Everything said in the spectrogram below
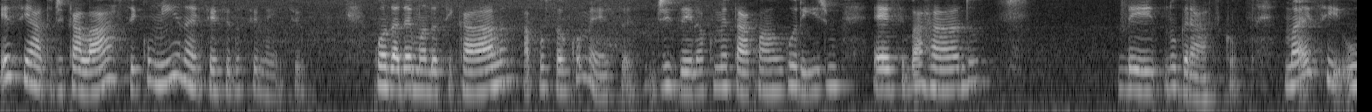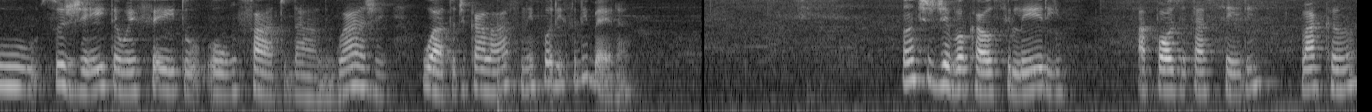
esse ato de calar-se culmina a essência do silêncio. Quando a demanda se cala, a pulsão começa. Diz ele ao comentar com o algoritmo S barrado D no gráfico. Mas se o sujeito é um efeito ou um fato da linguagem, o ato de calar-se nem por isso libera. Antes de evocar o silere, após o tacere, Lacan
